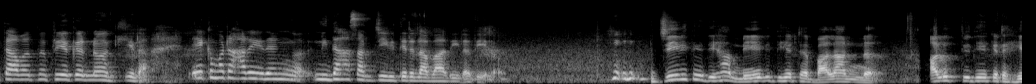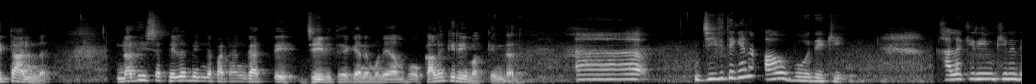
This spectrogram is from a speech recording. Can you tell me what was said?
ඉතාමත්ම ප්‍රිය කරනවා කියලා. ඒක මට හරිය දැන් නිදහසක් ජීවිතේට ලබා දීලා තියෙනවා. ජීවිතය දිහා මේ විදිහට බලන්න අලුත් විදිහකට හිතන්න නදීශ පෙළඹෙන්න පටන් ගත්තේ ජීවිතය ගැන මොනයම් හෝ කලකිරීමක්කින්ද. ජීවිත ගැන අවබෝධයකින්. කලකිරීම් කියනද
